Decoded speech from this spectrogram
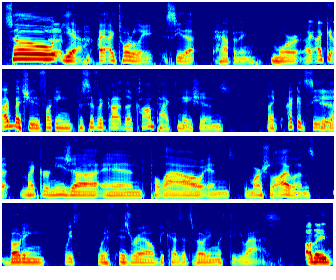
So Yeah. I, I totally see that happening more. I, I could, I bet you the fucking Pacific, uh, the compact nations, like I could see Yeah. that Micronesia and Palau and the Marshall Islands voting with with Israel because it's voting with the U.S. I mean,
